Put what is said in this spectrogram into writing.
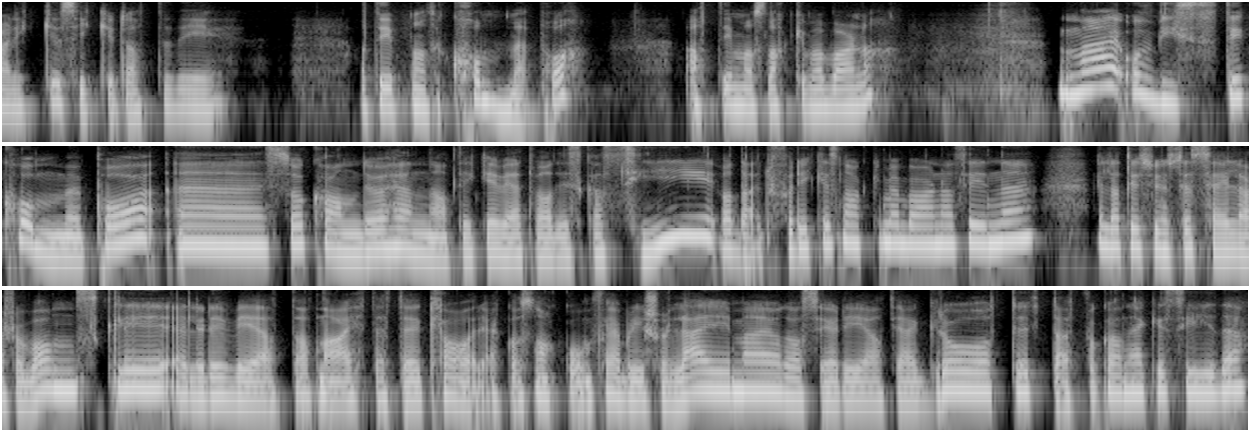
er det ikke sikkert at de, at de på en måte kommer på at de må snakke med barna? Nei, og hvis de kommer på, eh, så kan det jo hende at de ikke vet hva de skal si, og derfor ikke snakker med barna sine. Eller at de syns det selv er så vanskelig, eller de vet at nei, dette klarer jeg ikke å snakke om, for jeg blir så lei meg, og da ser de at jeg gråter, derfor kan jeg ikke si det.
